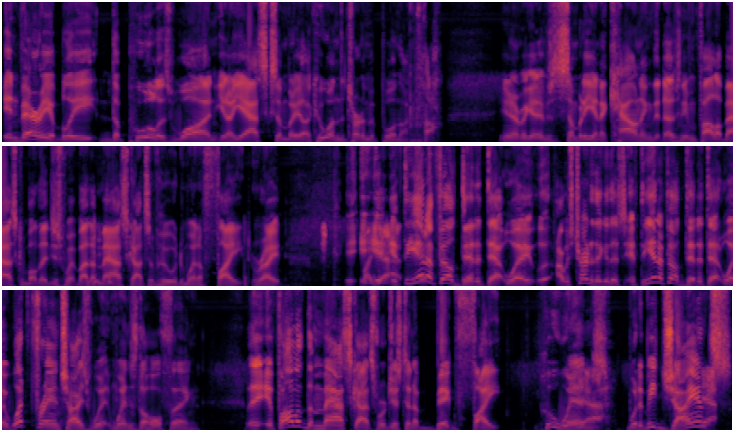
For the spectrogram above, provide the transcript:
invariably, the pool is won. You know, you ask somebody like, "Who won the tournament pool?" And like, oh, you never get it was somebody in accounting that doesn't even follow basketball. They just went by the mm-hmm. mascots of who would win a fight, right? If the NFL did it that way, I was trying to think of this. If the NFL did it that way, what franchise wins the whole thing? If all of the mascots were just in a big fight, who wins? Yeah. Would it be Giants?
